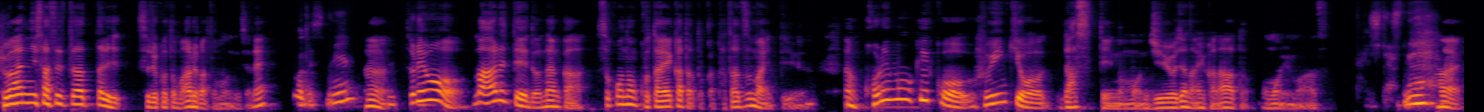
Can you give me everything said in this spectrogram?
不安にさせてあったりすることもあるかと思うんですよね。そうですね。うん。それを、まあ、ある程度なんか、そこの答え方とか佇まいっていう、なんかこれも結構雰囲気を出すっていうのも重要じゃないかなと思います。大事ですね。はい。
